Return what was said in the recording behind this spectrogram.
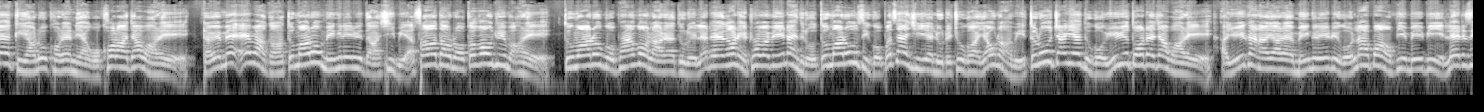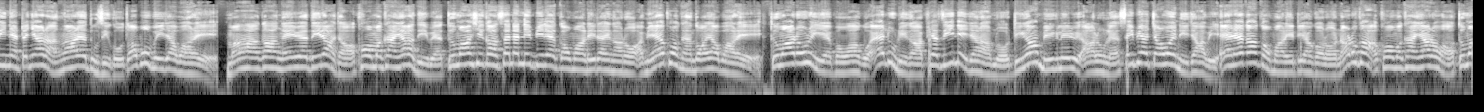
မဲ့ကေယောင်တို့ခေါ်တဲ့နေရာကိုခေါ်လာကြပါတယ်ဒါပေမဲ့အဲ့မှာကသူမတို့မိန်းကလေးတွေသာရှိပြီးအစားအသောက်တော့ကောင်းကောင်းကျွေးပါတယ်သူမတို့ကိုဖမ်းခေါ်လာတဲ့သူတွေလက်ထက်ကနေထွက်မပြေးနိုင်သလိုသူမတို့စီကိုပတ်စံရှိတဲ့လူတချို့ကရောက်လာပြီးသူတို့ကြိုက်တဲ့သူကိုရွေးရွေးသွားတတ်ကြပါတယ်အရွေးခံရတဲ့မိန်းကလေးတွေကိုလှပအောင်ပြင်ပေးပြီးလက်တစည်းနဲ့တညတာငားတဲ့သူစီကိုသွားဖို့ပေးကြပါတယ်မဟာကငယ်ရွယ်သေးတာတာကြောင့်အခေါ်မခံရသေးပဲသူမရှိက12နှစ်ပြည့်တဲ့ကောင်မလေးတိုင်းကတော့အမြဲအခေါ်ခံသွားရပါတယ်သူမတို့တွေရဲ့ဘဝကိုအဲ့လူတွေကဖျက်ဆီးနေကြတာမလို့ဒီကမိန်းကလေးတွေအားလုံးလည်းစိတ်ပြတ်ကြောက်ဝဲနေကြပြီအဲ့ထဲကကောင်မလေးတယောက်ကတော့နောက်တစ်ခါအခေါ်မခံရတော့အောင်သူမ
